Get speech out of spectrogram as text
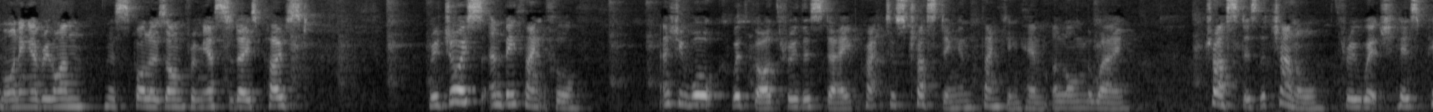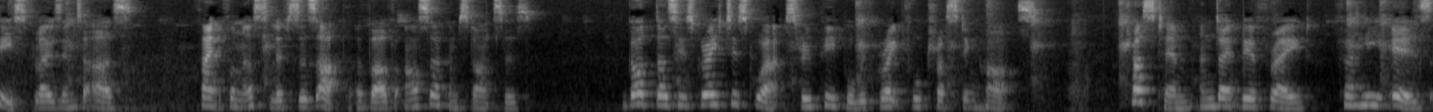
morning, everyone. This follows on from yesterday's post. Rejoice and be thankful. As you walk with God through this day, practice trusting and thanking Him along the way. Trust is the channel through which His peace flows into us. Thankfulness lifts us up above our circumstances. God does His greatest works through people with grateful, trusting hearts. Trust Him and don't be afraid for he is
